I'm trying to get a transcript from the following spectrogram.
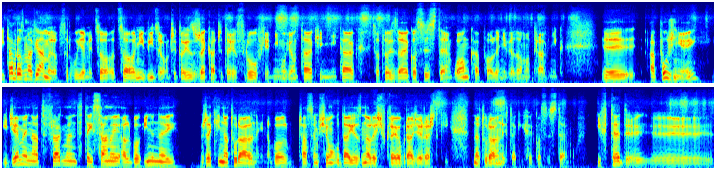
I tam rozmawiamy, obserwujemy, co, co oni widzą. Czy to jest rzeka, czy to jest rów. Jedni mówią tak, inni tak. Co to jest za ekosystem? Łąka, pole, nie wiadomo, trawnik. Y, A później idziemy nad fragment tej samej albo innej rzeki naturalnej, no bo czasem się udaje znaleźć w krajobrazie resztki naturalnych takich ekosystemów. I wtedy y,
